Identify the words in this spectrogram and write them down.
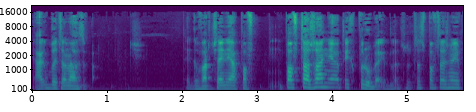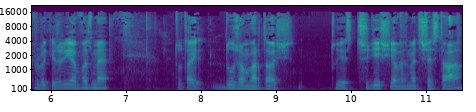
jakby to nazwać tego warczenia, powtarzania tych próbek. To jest powtarzanie próbek. Jeżeli ja wezmę tutaj dużą wartość, tu jest 30, ja wezmę 300.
